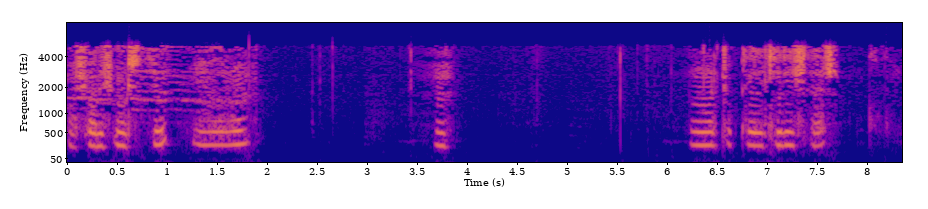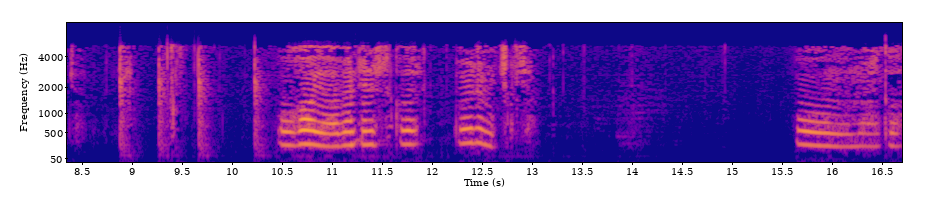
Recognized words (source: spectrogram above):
aşağı düşmek istemiyorum. Bunlar çok tehlikeli işler. Oha ya ben en üstte kadar öyle mi çıkacağım? Oh my god.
